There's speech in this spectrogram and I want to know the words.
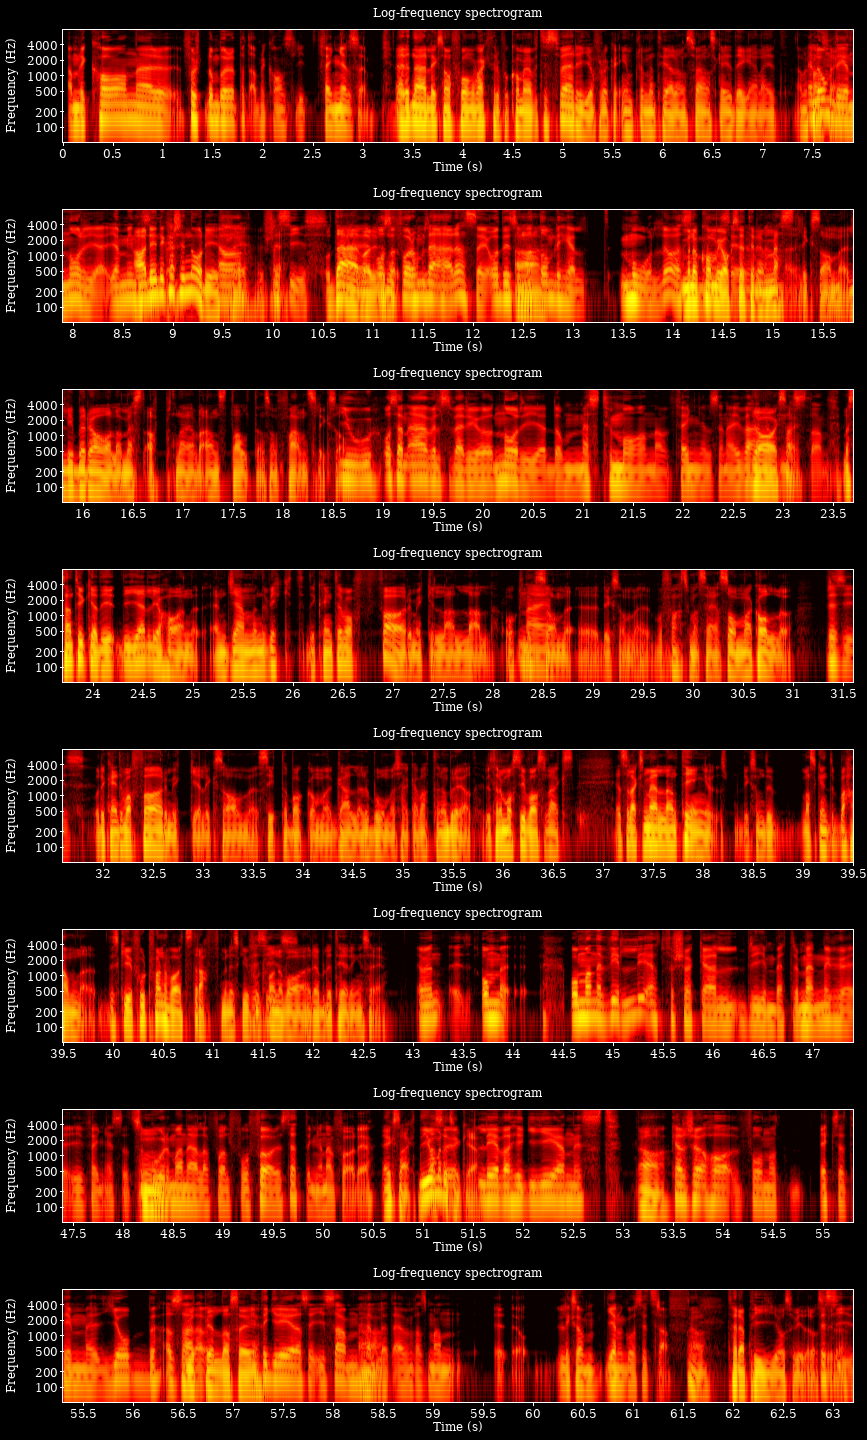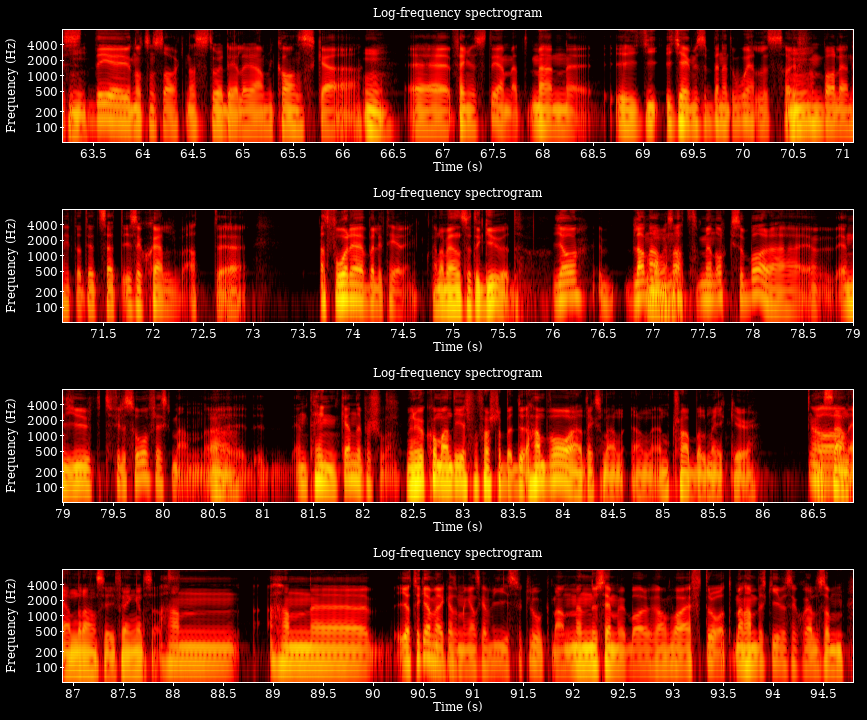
amerikaner, först de började på ett amerikanskt fängelse. Är det när liksom fångvakter får komma över till Sverige och försöka implementera de svenska idéerna i ett amerikanskt Eller om det är? Norge, jag minns Ja, det är det kanske är Norge i Ja, för precis. Och där var det- och så får de lära sig och det är som Ja. att de blir helt mållösa. Men de kommer ju också till den de mest liksom, liberala och mest öppna jävla anstalten som fanns. Liksom. Jo, och sen är väl Sverige och Norge de mest humana fängelserna i världen Ja, exakt. nästan. Men sen tycker jag det, det gäller ju att ha en, en jämnvikt. Det kan inte vara för mycket lallall och Nej. liksom, eh, liksom, eh, vad fan ska man säga, sommarkollo. Precis. Och det kan inte vara för mycket liksom, sitta bakom galler och käka vatten och bröd. Utan det måste ju vara slags, ett slags mellanting. Liksom det, man ska inte bara hamna, det ska ju fortfarande vara ett straff men det ska ju Precis. fortfarande vara rehabilitering i sig. Ja, men, eh, om, om man är villig att försöka bli en bättre människa i fängelset så Mm. borde man i alla fall få förutsättningarna för det. Exakt, jo Alltså, det tycker jag. Leva hygieniskt, Ja. kanske ha, få något extra timme jobb, alltså så här, integrera sig i samhället även fast man liksom genomgår sitt straff. ja, terapi och så vidare. Och så Precis, vidare. Mm. det är ju något som saknas i stora delar i det amerikanska Mm. eh, fängelsesystemet. Men eh, J- James Bennett Wells har ju Mm. uppenbarligen hittat ett sätt i sig själv att, eh, att få rehabilitering. Han har vänt sig till Gud. Ja, bland annat, sätt. men också bara en, djupt filosofisk man. Ja. eh, En tänkande person. Men hur kom han dit från första början? Han var liksom en, en, en troublemaker. Men sen ändrade han sig i fängelset. han, han, eh, jag tycker han verkar som en ganska vis och klok man, men nu ser man ju bara hur han var efteråt. Men han beskriver sig själv som,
